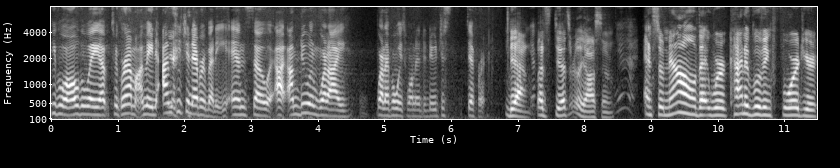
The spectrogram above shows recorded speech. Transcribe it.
people all the way up to grandma. I mean, I'm teaching everybody. And so I, I'm doing what I, what I've always wanted to do, just different. Yeah, that's dude, that's really awesome. And so now that we're kind of moving forward, you're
